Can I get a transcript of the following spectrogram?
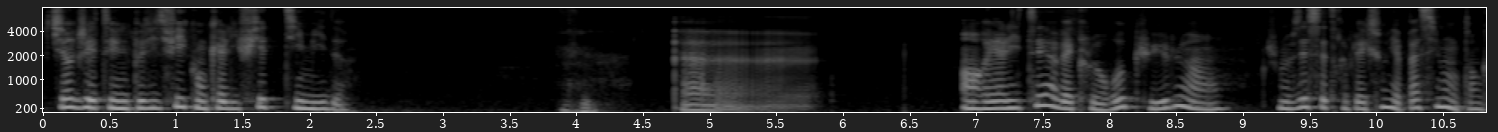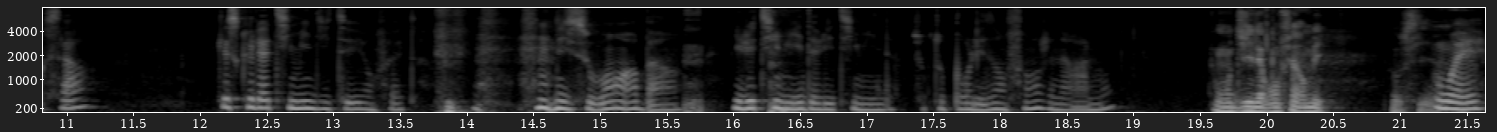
je dirais que j'étais une petite fille qu'on qualifiait de timide. Mhm. Euh, en réalité, avec le recul, je me faisais cette réflexion il n'y a pas si longtemps que ça. Qu'est-ce que la timidité en fait? On dit souvent, ah ben, il est timide, elle est timide, surtout pour les enfants généralement. On dit les renfermer aussi. Ouais.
